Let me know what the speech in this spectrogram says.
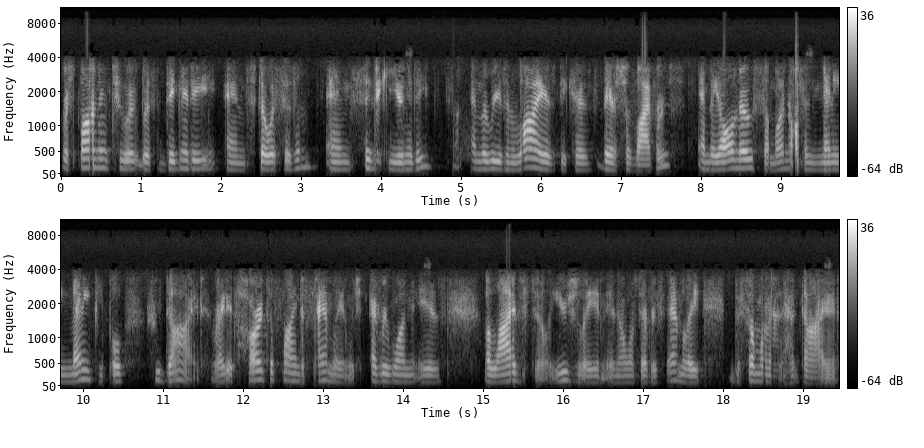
responding to it with dignity and stoicism and civic unity. And the reason why is because they're survivors and they all know someone, often many, many people who died, right? It's hard to find a family in which everyone is alive still. Usually, in, in almost every family, someone that had died,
